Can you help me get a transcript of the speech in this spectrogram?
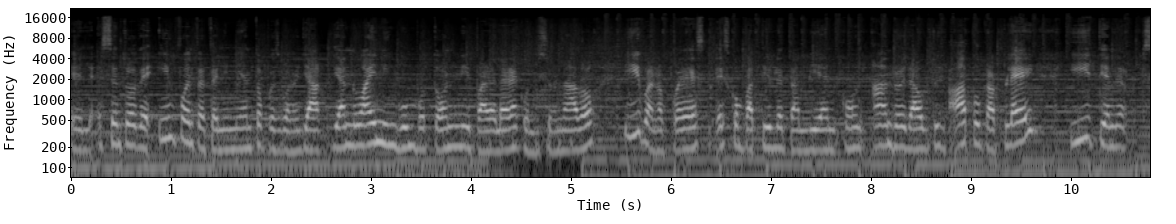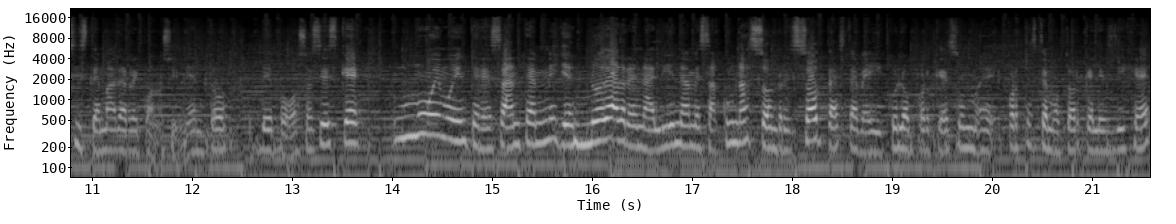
el centro de infoentretenimiento, pues bueno, ya, ya no hay ningún botón ni para el aire acondicionado y bueno, pues es compatible también con Android Auto y Apple CarPlay y tiene sistema de reconocimiento de voz. Así es que muy muy interesante, a mí me llenó de adrenalina, me sacó una sonrisota este vehículo porque es un eh, porta este motor que les dije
